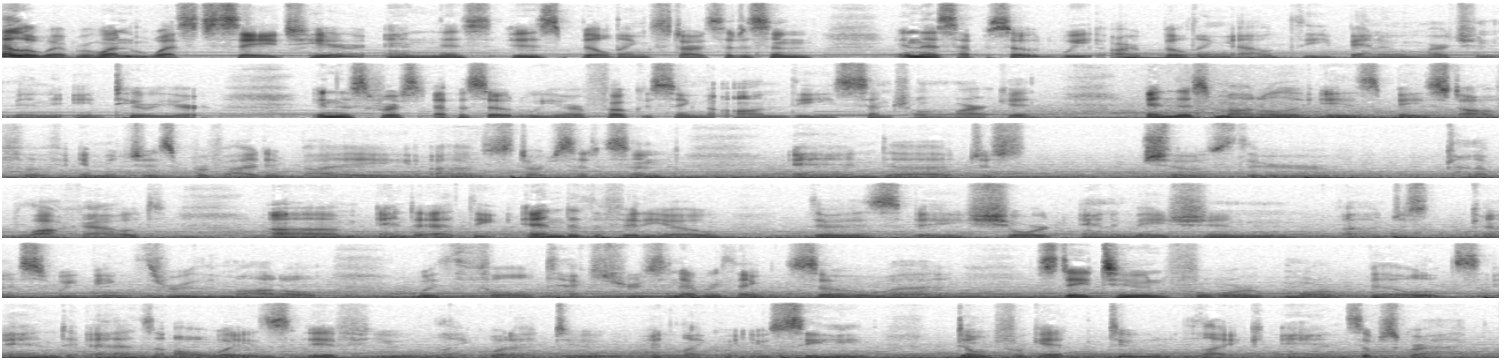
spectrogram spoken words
Hello everyone, West Sage here, and this is Building Star Citizen. In this episode, we are building out the Banu Merchantman interior. In this first episode, we are focusing on the central market, and this model is based off of images provided by uh, Star Citizen, and uh, just shows their kind of block out. Um, and at the end of the video, there's a short animation uh, just kind of sweeping through the model with full textures and everything. So uh, stay tuned for more builds, and as always, if you like what I do and like what you see, don't forget to like and subscribe.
